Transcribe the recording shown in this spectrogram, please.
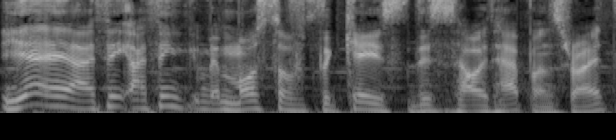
Yeah, yeah. I think I think most of the case this is how it happens, right?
